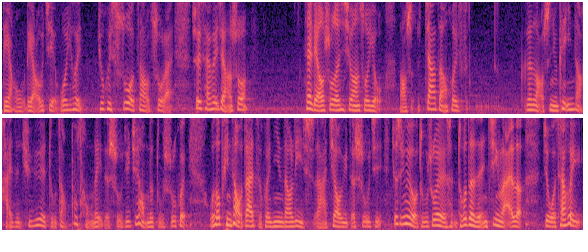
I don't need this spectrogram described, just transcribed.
了了解，我也会就会塑造出来，所以才会讲说，在聊书的希望说有老师家长会跟老师，你们可以引导孩子去阅读到不同类的书籍，就像我们的读书会，我说平常我大概只会念到历史啊、教育的书籍，就是因为我读书会很多的人进来了，就我才会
